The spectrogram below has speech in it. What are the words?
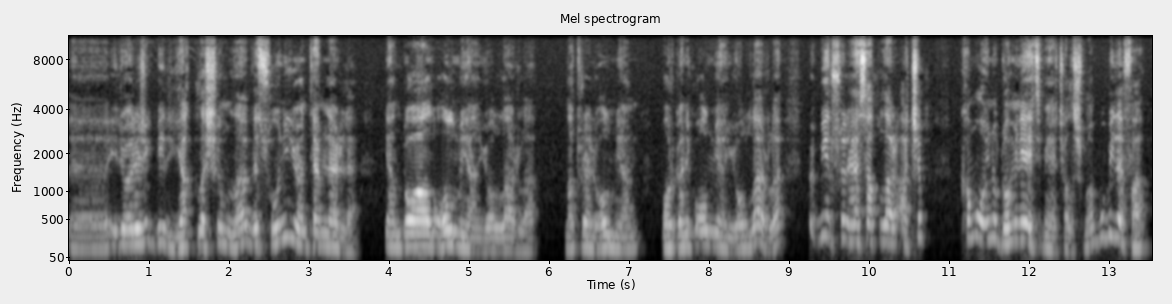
e, ideolojik bir yaklaşımla ve suni yöntemlerle yani doğal olmayan yollarla, natürel olmayan, organik olmayan yollarla bir sürü hesaplar açıp kamuoyunu domine etmeye çalışma. Bu bir defa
